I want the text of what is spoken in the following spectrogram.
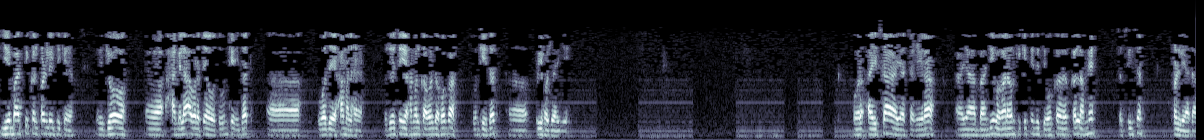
یہ بات بھی کل پڑھ لی تھی کہ جو حاملہ عورتیں ہو تو ان کی عدت وضع حمل ہے۔ تو جیسے یہ حمل کا وضع ہوگا، تو ان کی عدت پوری ہو جائے گی۔ اور ایسا یا صغیرہ یا باندی وغیرہ، ان کی کتنی دیتی وہ کل ہم نے تفصیل سے پڑھ لیا تھا۔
